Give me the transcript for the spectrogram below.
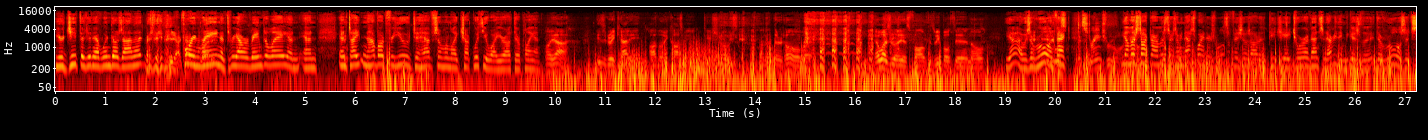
your jeep that didn't have windows on it, but Yeah, pouring rain and three hour rain delay, and and and Titan. How about for you to have someone like Chuck with you while you're out there playing? Oh yeah, he's a great caddy. Although he cost me two strokes on the third hole, but it was really his fault because we both didn't know. Yeah, it was a rule. And In it was fact, a strange rule. Yeah, let's know. talk to our listeners. I mean, that's why there's rules officials out at the PGA Tour events and everything because the the rules. It's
